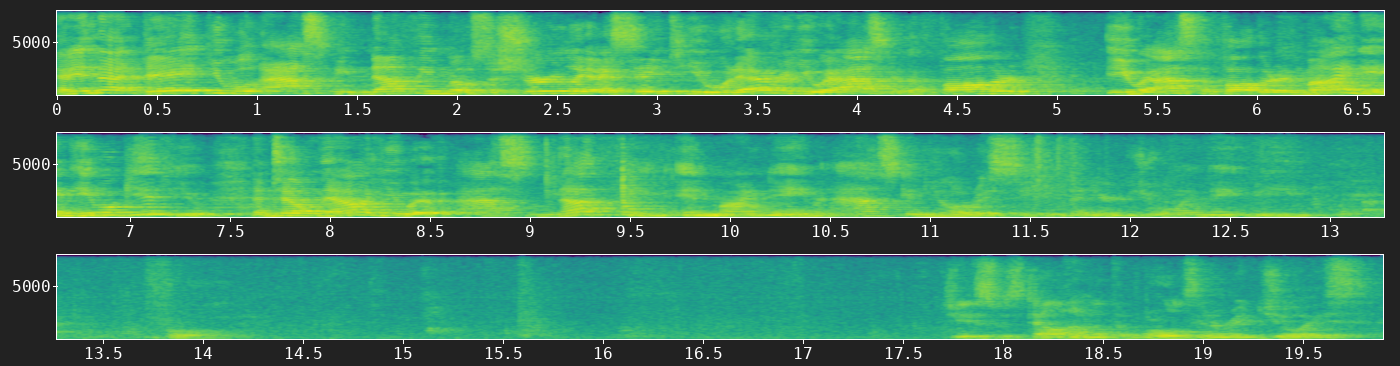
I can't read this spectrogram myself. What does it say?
And in that day you will ask me nothing. Most assuredly, I say to you, whatever you ask in the Father, you ask the Father in my name, he will give you. Until now you have asked nothing in my name. Ask and you will receive, and your joy may be full. Jesus was telling them that the world's going to rejoice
